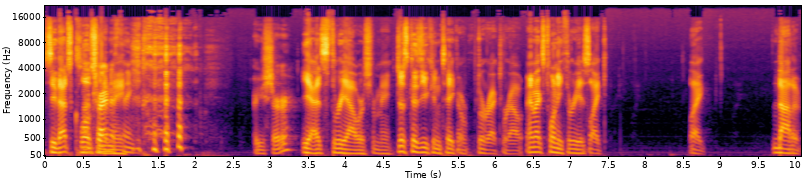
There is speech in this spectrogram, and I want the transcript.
See, that's I'm closer to me. to think. Are you sure? Yeah, it's three hours from me. Just because you can take a direct route. MX23 is like, like, not a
